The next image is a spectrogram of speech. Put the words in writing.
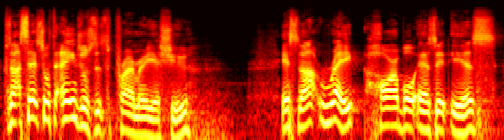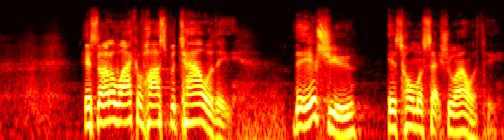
It's not sex with angels that's the primary issue. It's not rape, horrible as it is. It's not a lack of hospitality. The issue is homosexuality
